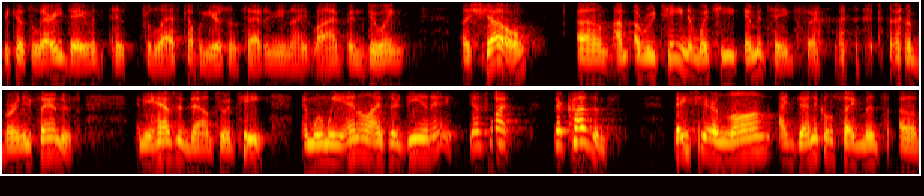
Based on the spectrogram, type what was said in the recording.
because Larry David has, for the last couple of years on Saturday Night Live, been doing a show, um, a routine in which he imitates Bernie Sanders, and he has it down to a T. And when we analyze their DNA, guess what? They're cousins. They share long, identical segments of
